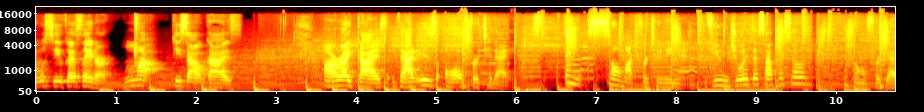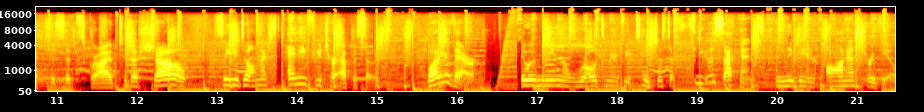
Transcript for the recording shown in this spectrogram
will see you guys later. Mwah. Peace out, guys. All right, guys, that is all for today. Thanks so much for tuning in. If you enjoyed this episode, don't forget to subscribe to the show so you don't miss any future episodes. While you're there, it would mean the world to me if you take just a few seconds and leave me an honest review.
